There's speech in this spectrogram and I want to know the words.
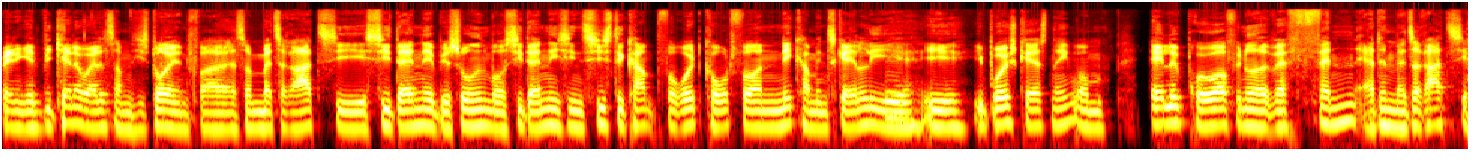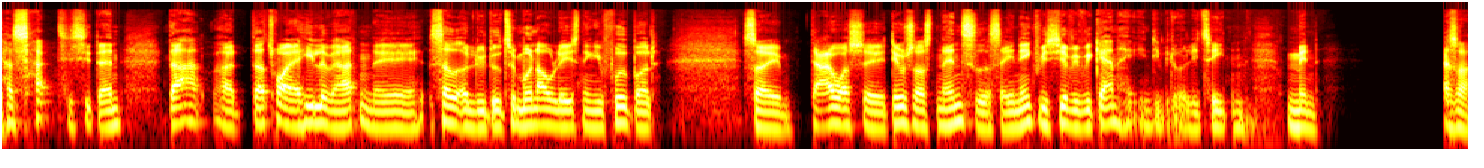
Men igen, vi kender jo alle sammen historien fra altså Materazzi, Zidane-episoden, hvor Zidane i sin sidste kamp får rødt kort for at nikke ham en skalle i, mm. i, i brystkassen, ikke? hvor alle prøver at finde ud af, hvad fanden er det, Materazzi har sagt til Zidane. Der, der tror jeg, at hele verden øh, sad og lyttede til mundaflæsning i fodbold. Så øh, der er jo også, øh, det er jo så også den anden side af sagen, ikke? Vi siger, at vi vil gerne have individualiteten, men altså,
